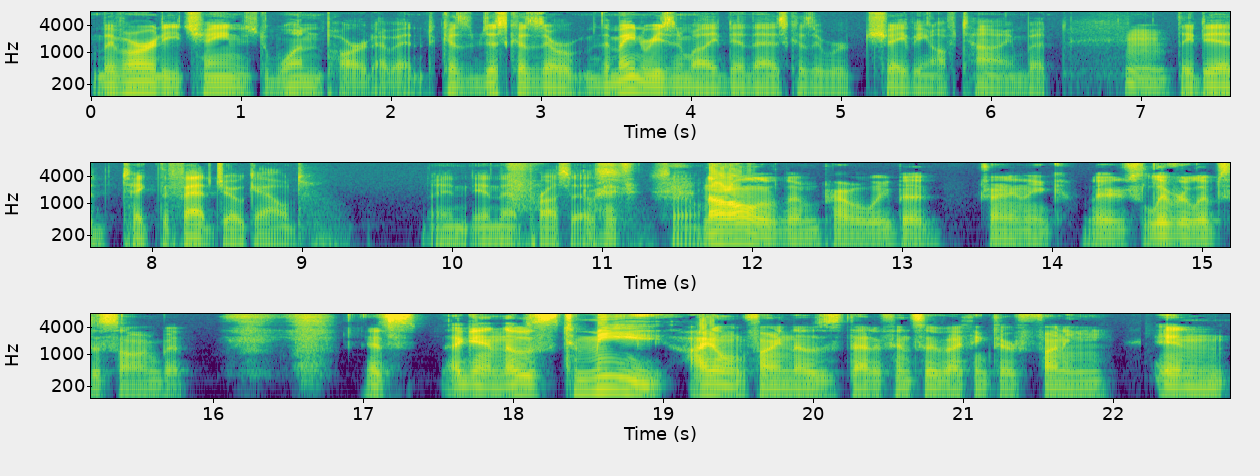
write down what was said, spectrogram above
they've already changed one part of it because just because they were the main reason why they did that is because they were shaving off time, but Hmm. they did take the fat joke out in in that process. Right. So Not all of them, probably, but trying to think. There's Liver Lips' song, but it's again those to me. I don't find those that offensive. I think they're funny and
